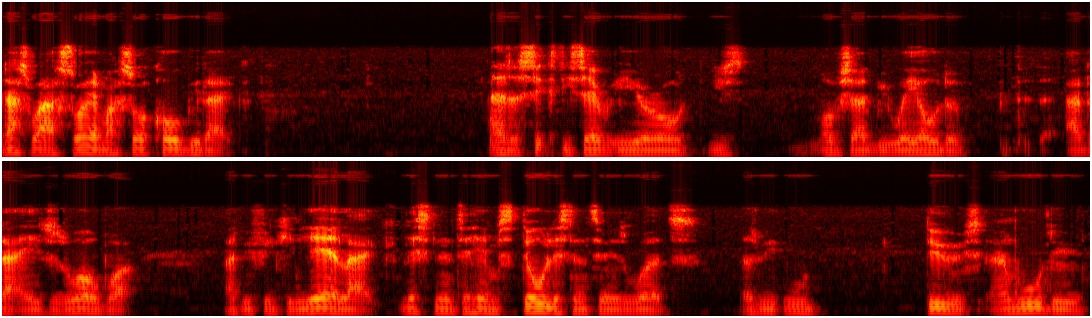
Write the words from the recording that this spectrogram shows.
But that's why I saw him. I saw Kobe like as a 60, 70 year old. Obviously, I'd be way older at that age as well, but I'd be thinking, yeah, like listening to him, still listening to his words, as we all do and will do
